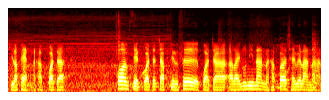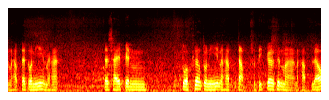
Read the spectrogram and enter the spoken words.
ทีละแผ่นนะครับ กว่าจะป้อนเสร็จกว่าจะจับเซนเซอร์ กว่าจะอะไรนู่นนี่นั่นนะครับ ก็ใช้เวลานานนะครับ แต่ตัวนี้เห็นไหมฮะจะใช้เป็นตัวเครื่องตัวนี้นะครับ จับสติกเกอร์ขึ้นมานะครับ แล้ว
